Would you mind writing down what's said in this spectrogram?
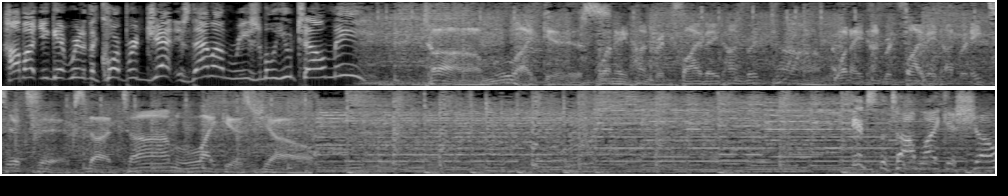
How about you get rid of the corporate jet? Is that unreasonable? You tell me. Tom Leykis. 1-800-5800-TOM. 1-800-5800-866. The Tom Leykis Show. It's the Tom Leykis Show.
